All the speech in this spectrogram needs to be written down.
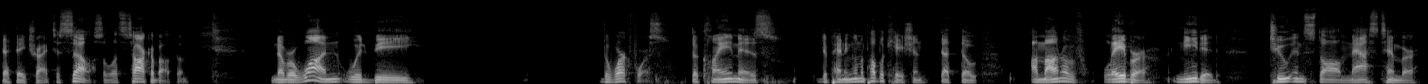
that they try to sell. So let's talk about them. Number one would be the workforce the claim is, depending on the publication, that the amount of labor needed to install mass timber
